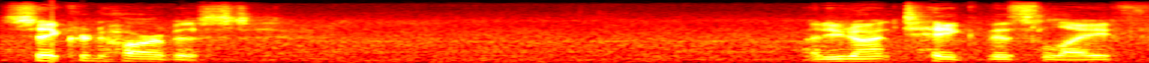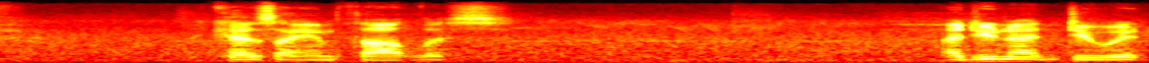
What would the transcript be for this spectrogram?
Sacred harvest. I do not take this life because I am thoughtless. I do not do it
